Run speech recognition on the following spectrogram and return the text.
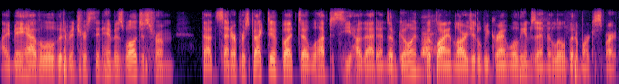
I may have a little bit of interest in him as well, just from that center perspective, but uh, we'll have to see how that ends up going. But by and large, it'll be Grant Williams and a little bit of Marcus Smart.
